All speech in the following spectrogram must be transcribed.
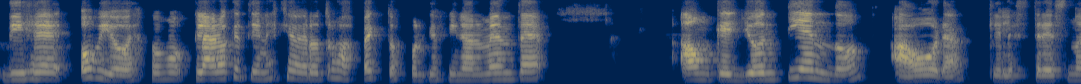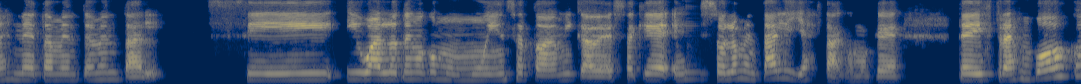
dije, obvio, es como, claro que tienes que ver otros aspectos, porque finalmente, aunque yo entiendo ahora que el estrés no es netamente mental, sí, igual lo tengo como muy insertado en mi cabeza, que es solo mental y ya está, como que te distraes un poco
